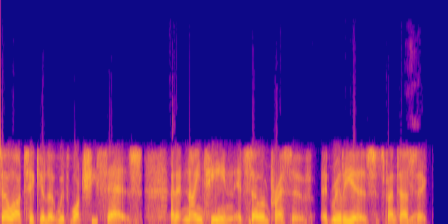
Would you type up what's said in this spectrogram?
so articulate with what she says, and at 19, it's so impressive. It really is. It's fantastic. Yeah.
